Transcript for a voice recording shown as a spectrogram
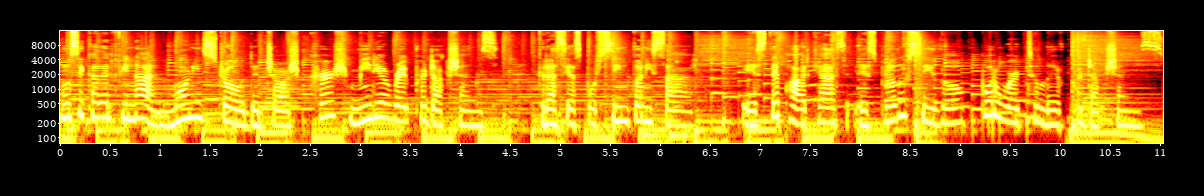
Música del final, Morning Stroll de Josh Kirsch Media Rate Productions. Gracias por sintonizar. Este podcast es producido por Work to Live Productions.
